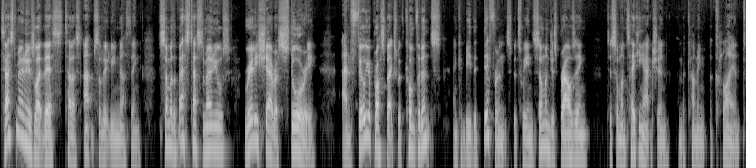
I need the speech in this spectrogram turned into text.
Testimonials like this tell us absolutely nothing. Some of the best testimonials really share a story and fill your prospects with confidence and can be the difference between someone just browsing to someone taking action and becoming a client.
